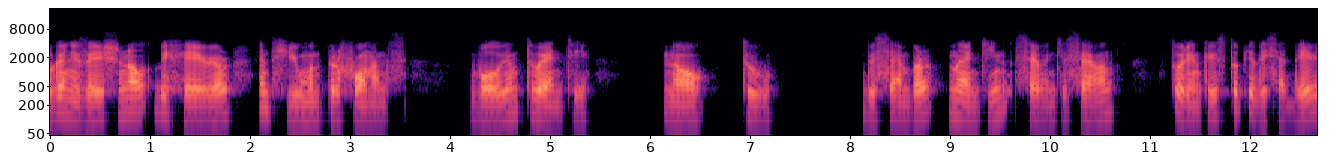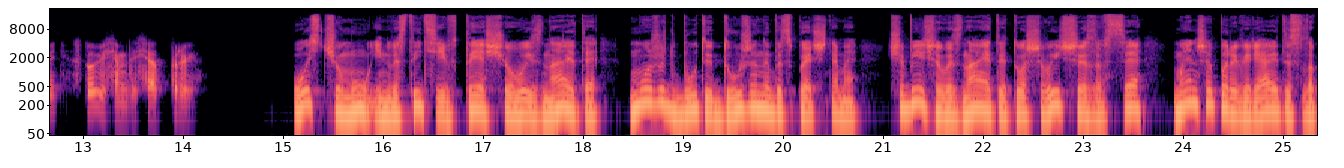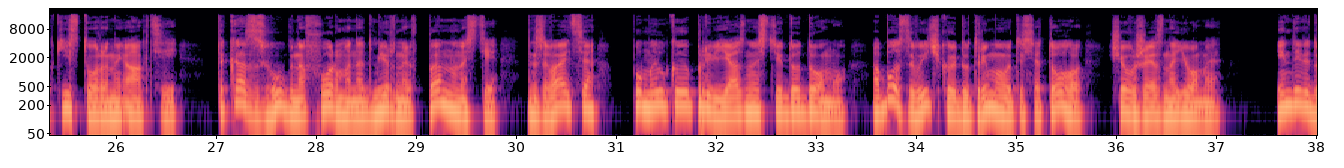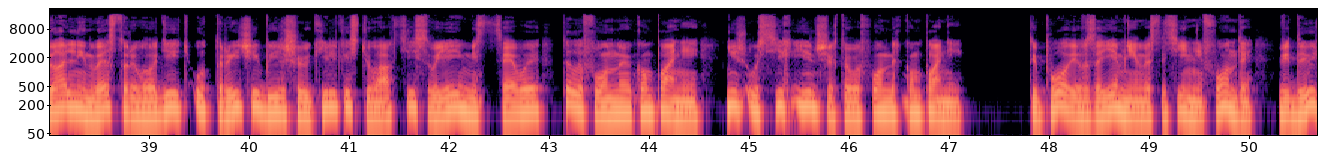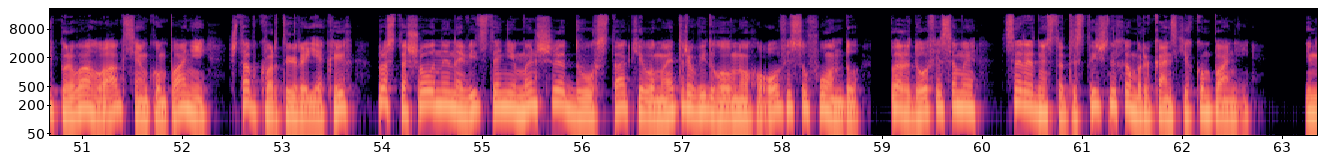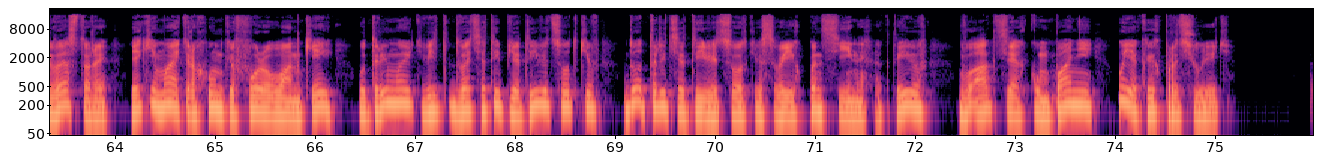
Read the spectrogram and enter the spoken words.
Organizational Behavior and Human Performance. Volume 20. No. 2. December 1977. Сторінки 159-183. Ось чому інвестиції в те, що ви знаєте, можуть бути дуже небезпечними. Що більше ви знаєте, то швидше за все менше перевіряєте слабкі сторони акції. Така згубна форма надмірної впевненості називається помилкою прив'язаності додому або звичкою дотримуватися того, що вже знайоме. Індивідуальні інвестори володіють утричі більшою кількістю акцій своєї місцевої телефонної компанії, ніж усіх інших телефонних компаній. Типові взаємні інвестиційні фонди віддають перевагу акціям компаній, штаб-квартири яких розташовані на відстані менше 200 км від головного офісу фонду перед офісами середньостатистичних американських компаній. Інвестори, які мають рахунки 401k, утримують від 25% до 30% своїх пенсійних активів в акціях компаній, у яких працюють.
